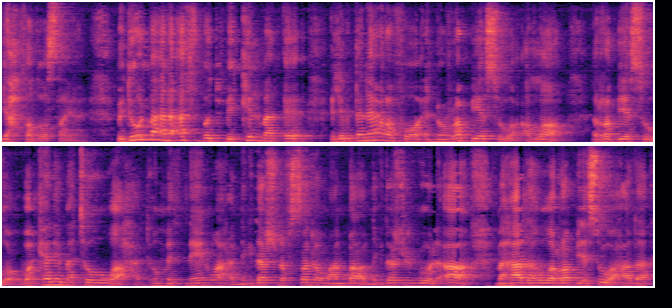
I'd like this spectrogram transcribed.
يحفظ وصاياي. بدون ما أنا أثبت بكلمة إيه، اللي بدنا نعرفه أنه الرب يسوع الله الرب يسوع وكلمته واحد هم اثنين واحد. نقدرش نفصلهم عن بعض نقدرش نقول آه ما هذا هو الرب يسوع هذا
